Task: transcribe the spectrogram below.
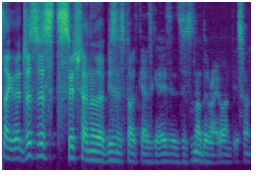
It's like just just switch to another business podcast, guys. It's just not the right one. This one.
